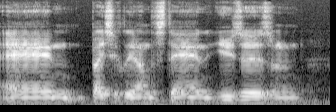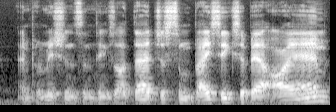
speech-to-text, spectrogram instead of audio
and basically understand users and, and permissions and things like that. Just some basics about IAM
